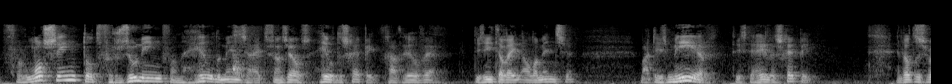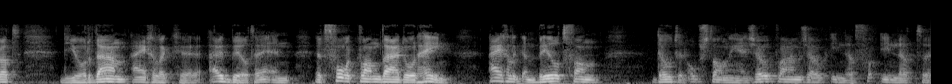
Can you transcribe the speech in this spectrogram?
verlossing, tot verzoening van heel de mensheid, van zelfs heel de schepping. Het gaat heel ver. Het is niet alleen alle mensen, maar het is meer, het is de hele schepping. En dat is wat de Jordaan eigenlijk uh, uitbeeldt. Hè? En het volk kwam daar doorheen. Eigenlijk een beeld van dood en opstanding. En zo kwamen ze ook in dat, in dat, uh,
